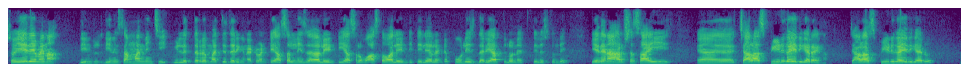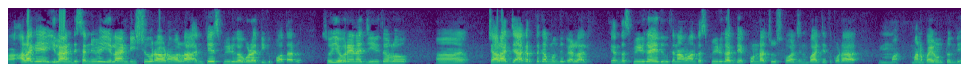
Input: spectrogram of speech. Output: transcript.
సో ఏదేమైనా దీంట్లో దీనికి సంబంధించి వీళ్ళిద్దరి మధ్య జరిగినటువంటి అసలు నిజాలు ఏంటి అసలు వాస్తవాలు ఏంటి తెలియాలంటే పోలీస్ దర్యాప్తులోనే తెలుస్తుంది. ఏదైనా హర్ష సాయి చాలా స్పీడ్గా ఎదిగారు ఆయన. చాలా స్పీడ్గా ఎదిగారు. అలాగే ఇలాంటి సన్నివే ఇలాంటి ఇష్యూ రావడం వల్ల అంతే స్పీడ్గా కూడా దిగిపోతారు. సో ఎవరైనా జీవితంలో చాలా జాగ్రత్తగా ముందుకు వెళ్ళాలి. ఎంత స్పీడ్గా ఎదుగుతున్నామో అంత స్పీడ్గా దిక్కుండా చూసుకోవాల్సిన బాధ్యత కూడా మనపై ఉంటుంది.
